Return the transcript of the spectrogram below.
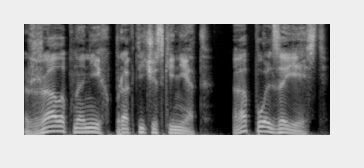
Жалоб на них практически нет, а польза есть.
